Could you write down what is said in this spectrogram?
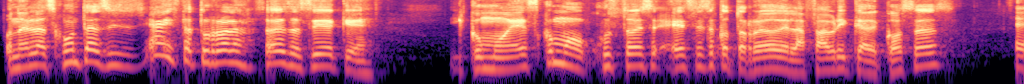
Ponerlas juntas y dices, ya ahí está tu rola, ¿sabes? Así de que... Y como es como justo ese, es ese cotorreo de la fábrica de cosas, Sí.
